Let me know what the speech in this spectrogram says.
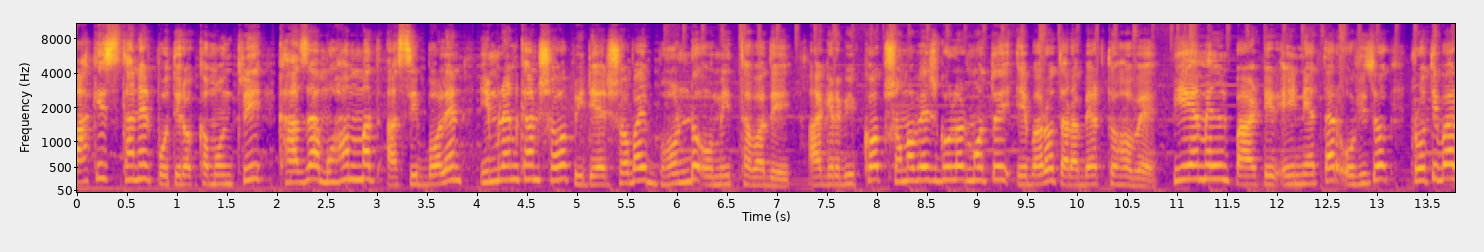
পাকিস্তানের প্রতিরক্ষা মন্ত্রী খাজা মোহাম্মদ আসিফ বলেন, ইমরান খান সহ পিটিআইয়ের সবাই ভণ্ড ও মিথ্যাবাদী। আগের বিক্ষোভ সমাবেশগুলোর মতোই এবারও তারা ব্যর্থ হবে। পিএমএল পার্টির এই নেতার অভিযোগ, প্রতিবার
